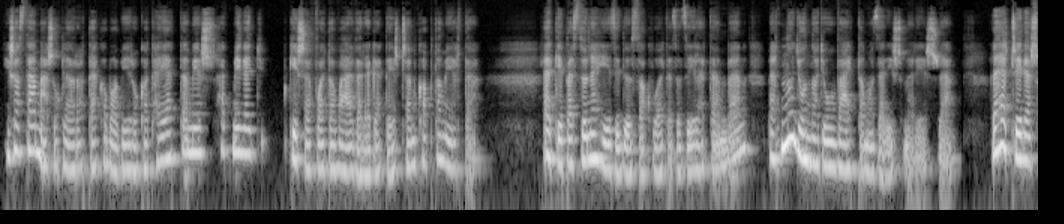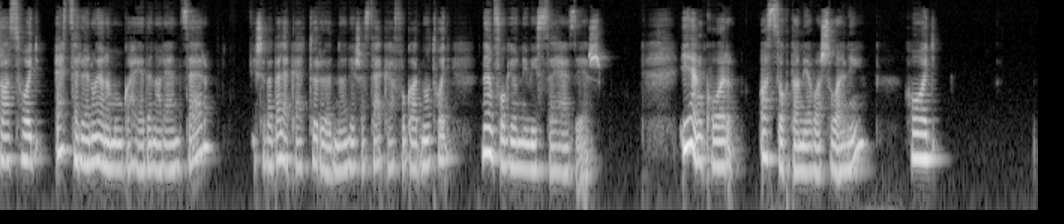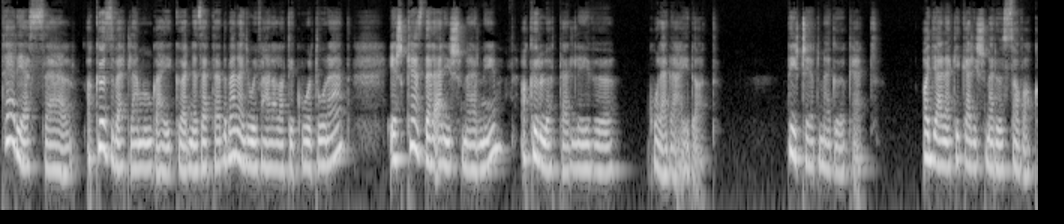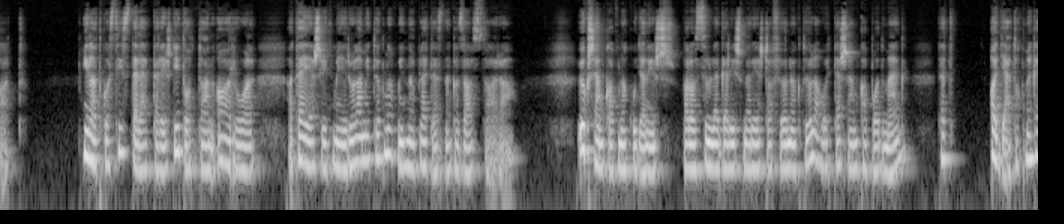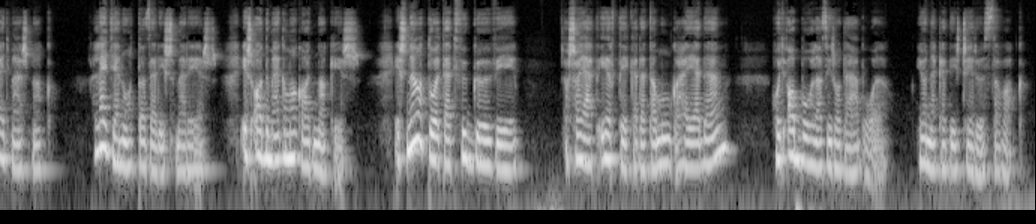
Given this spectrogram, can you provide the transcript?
és aztán mások learadták a babérokat helyettem, és hát még egy kisebb fajta válveregetést sem kaptam érte. Elképesztő nehéz időszak volt ez az életemben, mert nagyon-nagyon vágytam az elismerésre. Lehetséges az, hogy egyszerűen olyan a munkahelyeden a rendszer, és ebbe bele kell törődnöd, és azt el kell fogadnod, hogy nem fog jönni visszajelzés. Ilyenkor azt szoktam javasolni, hogy terjessz el a közvetlen munkahelyi környezetedben egy új vállalati kultúrát, és kezd el elismerni a körülötted lévő kollégáidat. Dicsérd meg őket. Adjál nekik elismerő szavakat. Nyilatkozz tisztelettel és nyitottan arról a teljesítményről, amit ők nap mint nap letesznek az asztalra. Ők sem kapnak ugyanis valószínűleg elismerést a főnöktől, ahogy te sem kapod meg, tehát adjátok meg egymásnak. Legyen ott az elismerés, és add meg magadnak is. És ne attól tedd függővé a saját értékedet a munkahelyeden, hogy abból az irodából jönnek-e dicsérő szavak.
